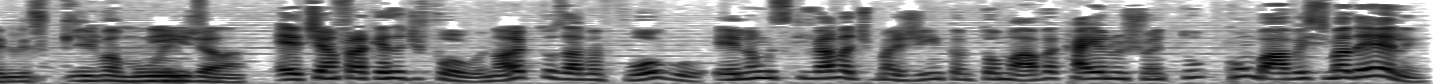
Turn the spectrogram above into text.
Ele esquiva muito. Ninja lá. Ele tinha fraqueza de fogo. Na hora que tu usava fogo, ele não esquivava de magia, então tomava, caía no chão e tu combava em cima dele.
